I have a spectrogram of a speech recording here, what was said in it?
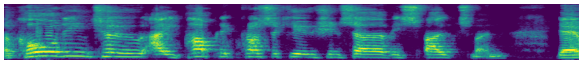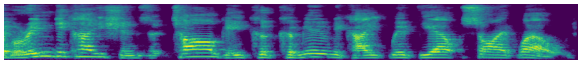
According to a public prosecution service spokesman, there were indications that Taghi could communicate with the outside world.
